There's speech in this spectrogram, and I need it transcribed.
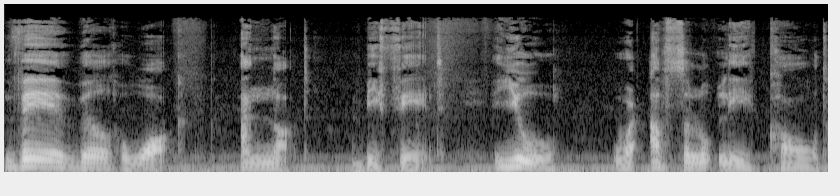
They will walk and not be faint. You were absolutely called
